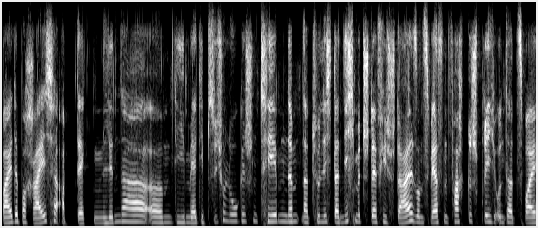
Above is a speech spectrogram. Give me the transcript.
beide Bereiche abdecken. Linda, ähm, die mehr die psychologischen Themen nimmt, natürlich dann nicht mit Steffi Stahl, sonst wäre es ein Fachgespräch unter zwei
